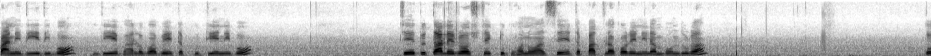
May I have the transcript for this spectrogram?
পানি দিয়ে দিব, দিয়ে ভালোভাবে এটা ফুটিয়ে নিব। যেহেতু তালের রসটা একটু ঘন আছে, এটা পাতলা করে নিলাম বন্ধুরা। তো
